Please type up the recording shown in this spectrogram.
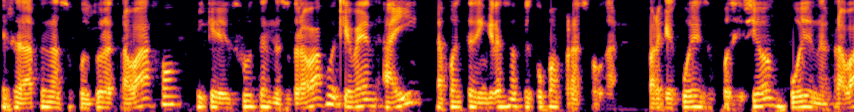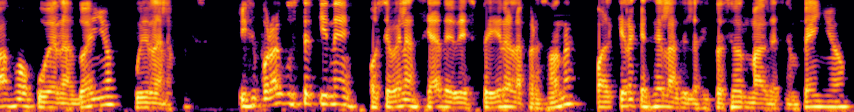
que se adapten a su cultura de trabajo y que disfruten de su trabajo y que ven ahí la fuente de ingresos que ocupan para su hogar. Para que cuiden su posición, cuiden el trabajo, cuiden al dueño, cuiden a la empresa. Y si por algo usted tiene o se ve la ansiedad de despedir a la persona, cualquiera que sea la, la situación, mal desempeño,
